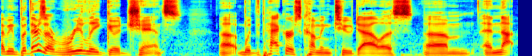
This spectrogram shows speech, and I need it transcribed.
I mean, but there's a really good chance uh, with the Packers coming to Dallas um, and not.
